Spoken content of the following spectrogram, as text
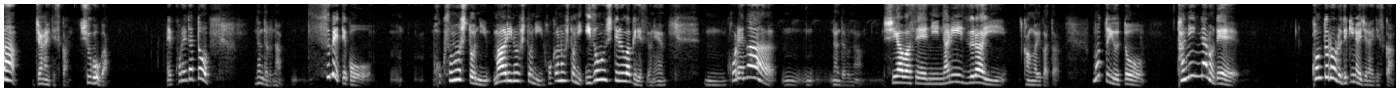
がじゃないですか。主語が。え、これだと、なんだろうな、すべてこう、その人に、周りの人に、他の人に依存してるわけですよね。うん、これが、うん、なんだろうな、幸せになりづらい考え方。もっと言うと、他人なので、コントロールできないじゃないですか。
